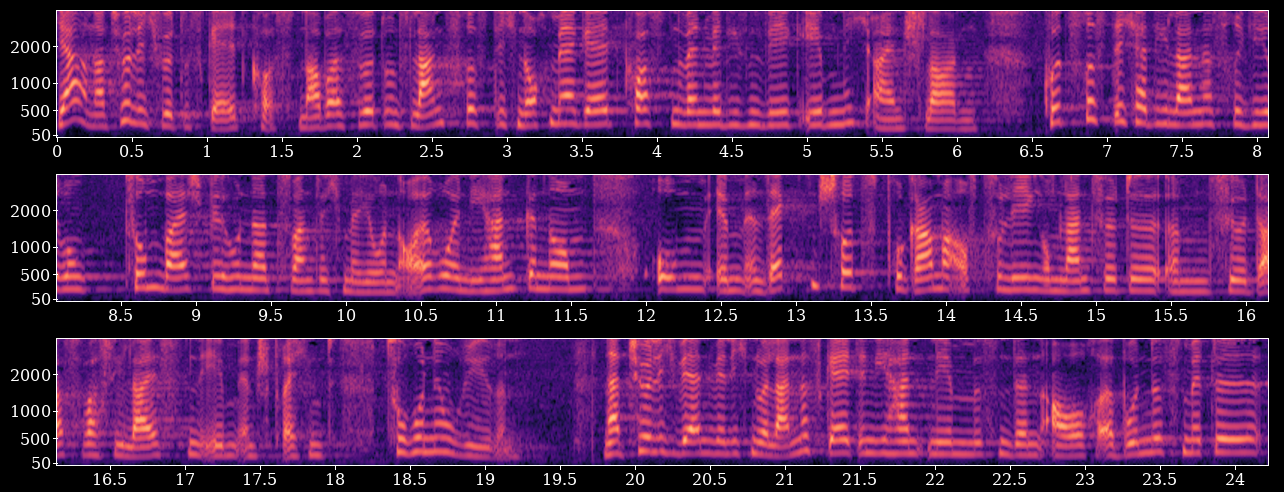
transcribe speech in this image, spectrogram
Ja, natürlich wird es Geld kosten, aber es wird uns langfristig noch mehr Geld kosten, wenn wir diesen Weg eben nicht einschlagen. Kurzfristig hat die Landesregierung zum Beispiel 120 Millionen Euro in die Hand genommen, um im Insektenschutz Programme aufzulegen, um Landwirte ähm, für das, was sie leisten, eben entsprechend zu honorieren. Natürlich werden wir nicht nur Landesgeld in die Hand nehmen müssen, denn auch äh, Bundesmittel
